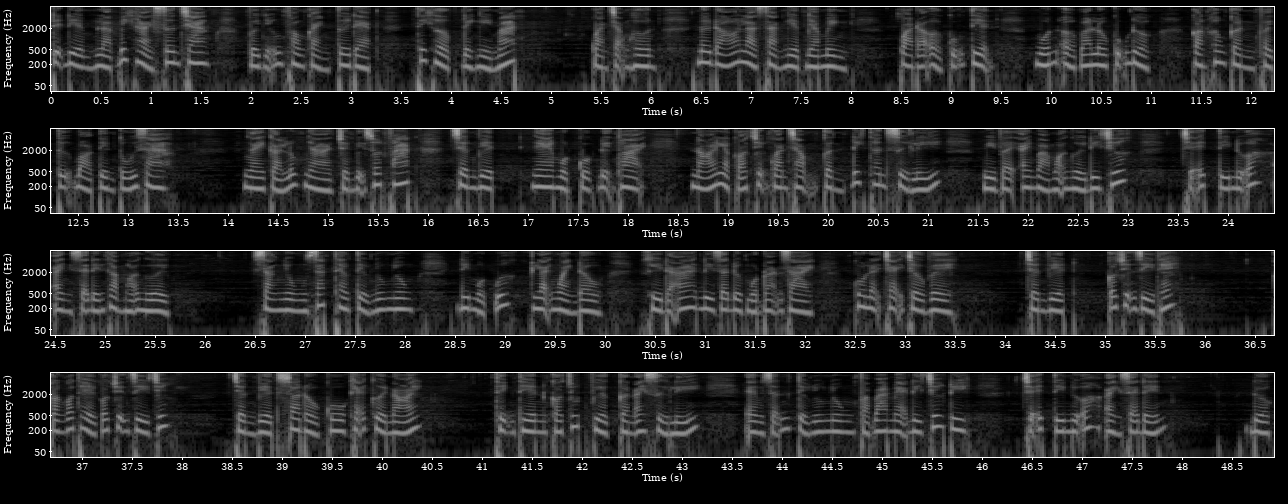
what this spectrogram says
Địa điểm là Bích Hải Sơn Trang Với những phong cảnh tươi đẹp, Thích hợp để nghỉ mát. Quan trọng hơn, Nơi đó là sản nghiệp nhà mình. Qua đó ở cũng tiện, Muốn ở bao lâu cũng được, Còn không cần phải tự bỏ tiền túi ra. Ngay cả lúc nhà chuẩn bị xuất phát, Trần Việt nghe một cuộc điện thoại Nói là có chuyện quan trọng cần đích thân xử lý. Vì vậy anh bảo mọi người đi trước. Trễ tí nữa, anh sẽ đến gặp mọi người. Sang Nhung dắt theo Tiểu Nhung Nhung, Đi một bước lại ngoảnh đầu. Khi đã đi ra được một đoạn dài, Cô lại chạy trở về. Trần Việt, có chuyện gì thế? Còn có thể có chuyện gì chứ? Trần Việt xoa đầu cô khẽ cười nói. Thịnh Thiên có chút việc cần anh xử lý. Em dẫn Tiểu Nhung Nhung và ba mẹ đi trước đi. Trễ tí nữa anh sẽ đến. Được.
